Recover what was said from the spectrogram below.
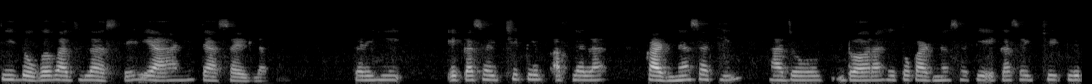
ती दोघं बाजूला असते या आणि त्या साईडला पण. तर ही एका साईडची क्लिप आपल्याला काढण्यासाठी हा जो ड्रॉर आहे तो काढण्यासाठी एका साईडची क्लिप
